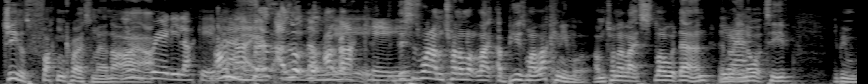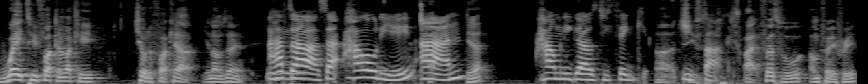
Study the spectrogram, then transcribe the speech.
Jesus fucking Christ, man. I- You're I- really lucky. I'm That very, I, look, look, I- I- lucky. this is why I'm trying to not like abuse my luck anymore. I'm trying to like slow it down and be like, you know what, Steve, you've been way too fucking lucky. Chill the fuck out. You know what I'm saying? I have to ask, uh, how old are you, and Yeah. how many girls do you think Uh, you Jesus. fucked? All right. First of all, I'm 33.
